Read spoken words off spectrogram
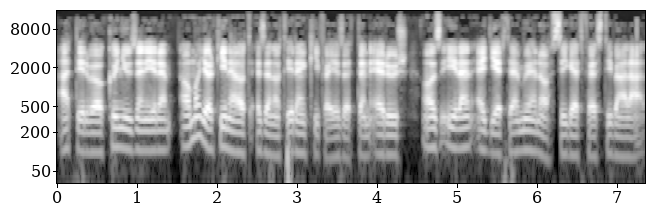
Áttérve a könnyű zenére, a magyar kínálat ezen a téren kifejezetten erős, az élen egyértelműen a Sziget Fesztivál áll.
